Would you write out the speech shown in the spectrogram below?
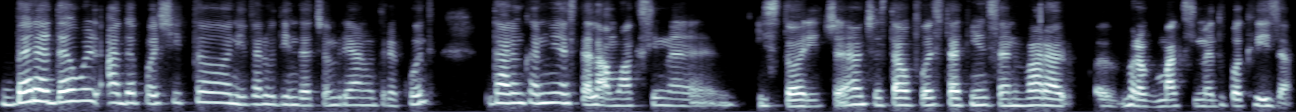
BRD-ul a depășit uh, nivelul din decembrie anul trecut, dar încă nu este la maxime istorice. Acestea au fost atinse în vara, uh, mă rog, maxime după criză.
